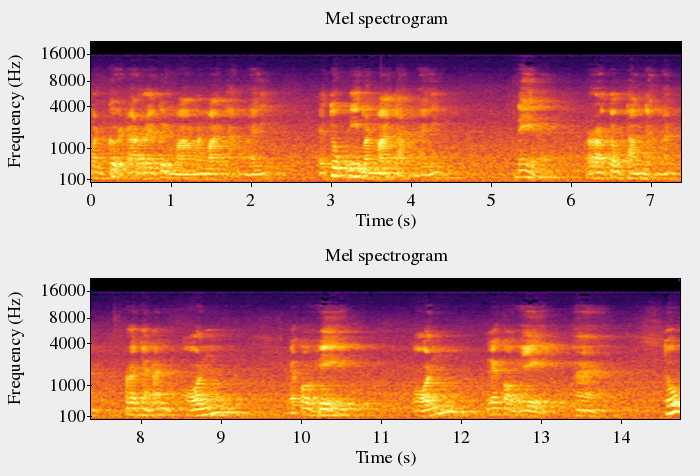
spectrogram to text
มันเกิดอะไรขึ้นมามันมาจากไหนไอ้ทุกข์นี้มันมาจากไหนนี่เราต้องทำอย่างนั้น เพราะฉะนั้นผลแล้วก็เหตุผลและก็เหตุทุก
